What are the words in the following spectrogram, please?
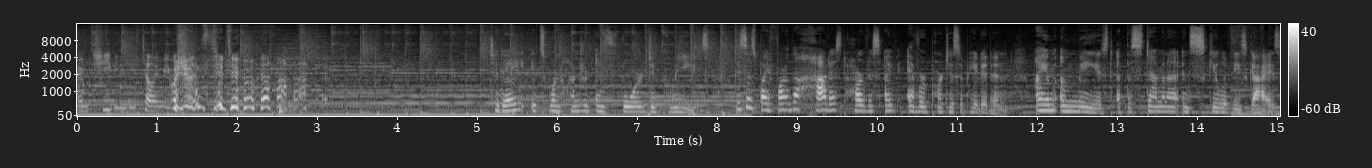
I'm cheating. He's telling me which ones to do. Today, it's 104 degrees. This is by far the hottest harvest I've ever participated in. I am amazed at the stamina and skill of these guys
